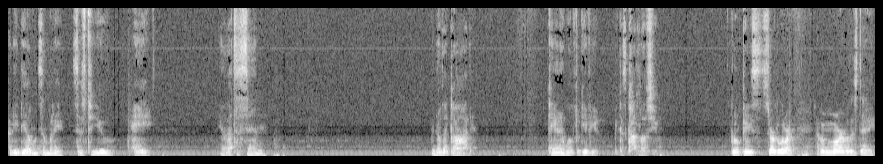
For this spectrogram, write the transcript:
How do you deal when somebody says to you, hey, you know, that's a sin? We know that God can and will forgive you because God loves you. Go in peace, serve the Lord. Have a marvelous day.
